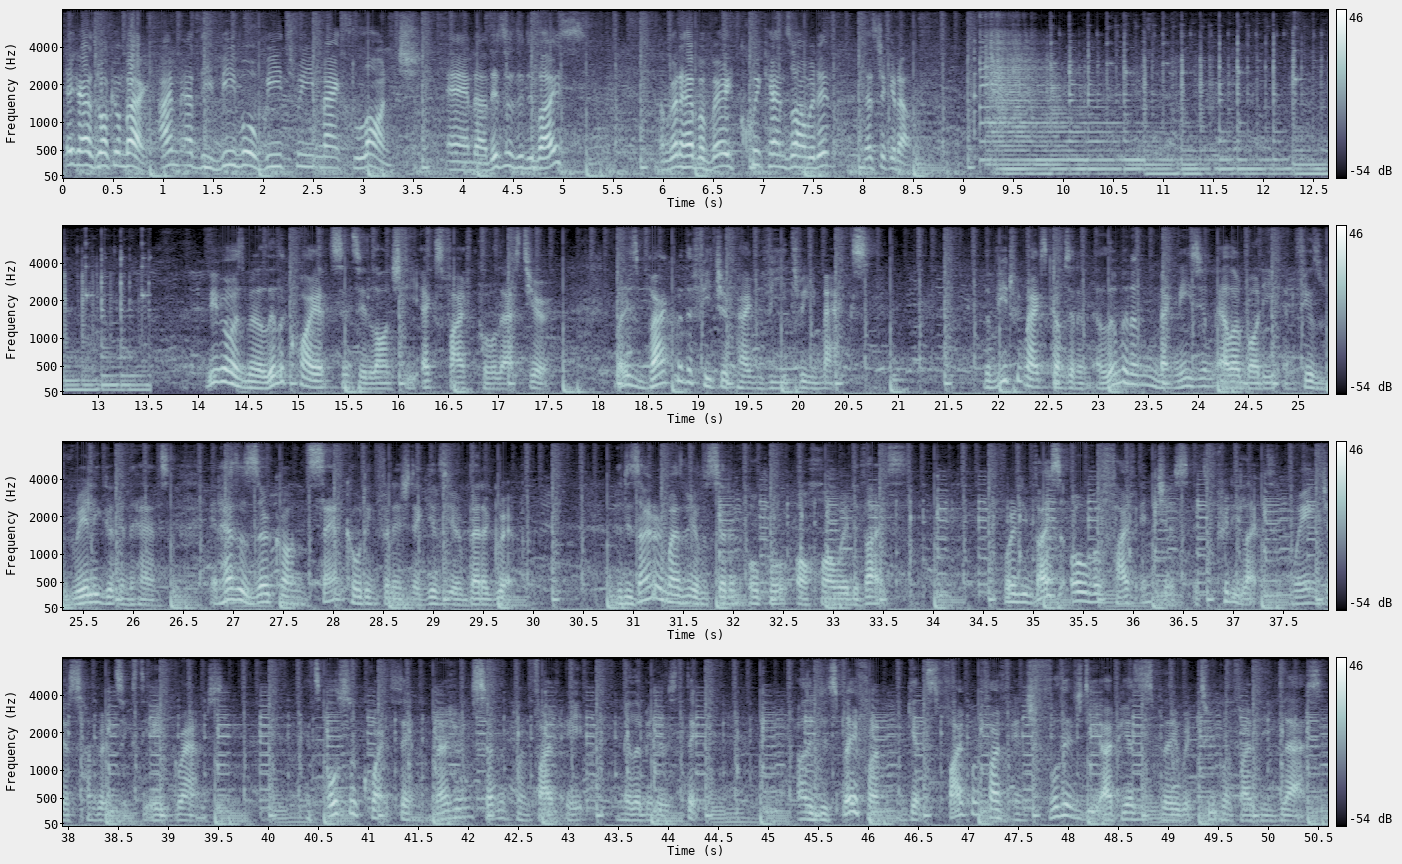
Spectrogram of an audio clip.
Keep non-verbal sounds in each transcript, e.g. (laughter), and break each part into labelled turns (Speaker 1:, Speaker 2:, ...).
Speaker 1: Hey guys, welcome back. I'm at the Vivo V3 Max launch and uh, this is the device. I'm gonna have a very quick hands-on with it. Let's check it out.
Speaker 2: Vivo has been a little quiet since it launched the X5 Pro last year, but is back with the feature-packed V3 Max. The V3 Max comes in an aluminum magnesium alloy body and feels really good in the hands. It has a zircon sand coating finish that gives you a better grip. The design reminds me of a certain Oppo or Huawei device. For a device over 5 inches, it's pretty light, weighing just 168 grams. It's also quite thin, measuring 7.58 millimeters thick. On the display front, it gets 5.5 inch Full HD IPS display with 2.5D glass.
